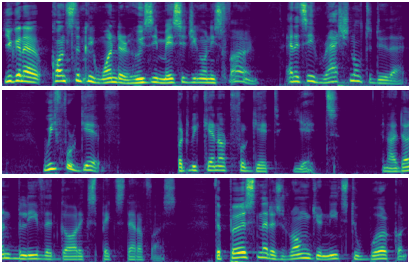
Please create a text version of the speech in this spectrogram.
you're going to constantly wonder who's he messaging on his phone? And it's irrational to do that. We forgive, but we cannot forget yet. And I don't believe that God expects that of us. The person that has wronged you needs to work on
